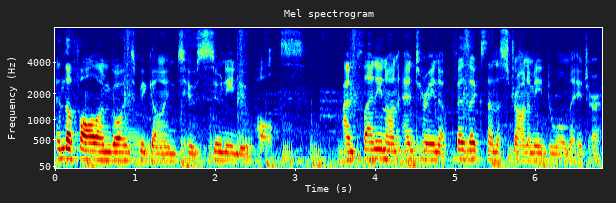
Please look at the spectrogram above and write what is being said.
In the fall, I'm going to be going to SUNY New Paltz. I'm planning on entering a physics and astronomy dual major.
